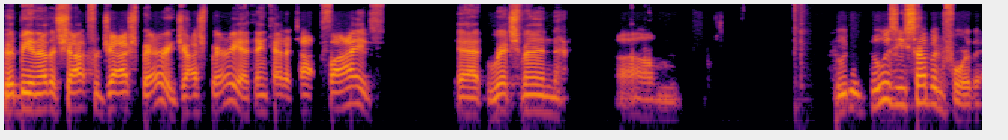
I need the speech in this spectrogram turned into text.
could be another shot for Josh Berry. Josh Berry, I think, had a top five at Richmond. Um, who did, who was he subbing for then?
